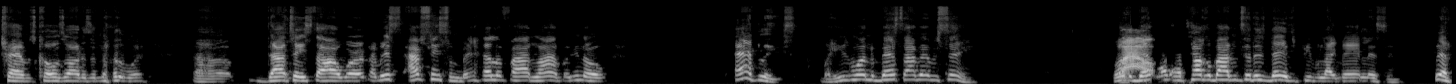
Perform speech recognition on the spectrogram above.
Travis Cozart is another one. Uh, Donté Stallworth. I mean, I've seen some hellified line, but you know, athletes. But he's one of the best I've ever seen. One wow. Best, I, I, talk about him to this day to people like, man, listen, we have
